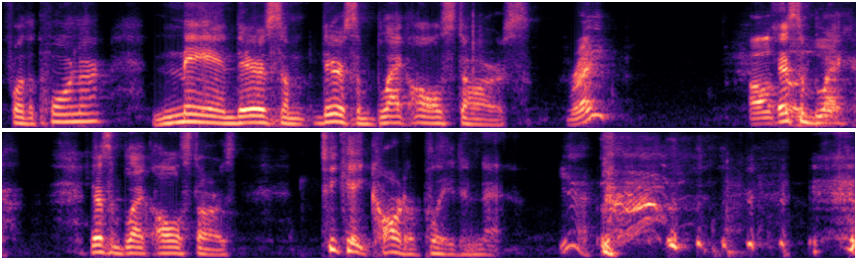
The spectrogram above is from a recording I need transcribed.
for the corner. Man, there's some there's some black all stars. right? Also, There's some yeah. black there's some black all stars. TK Carter played in that. Yeah.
